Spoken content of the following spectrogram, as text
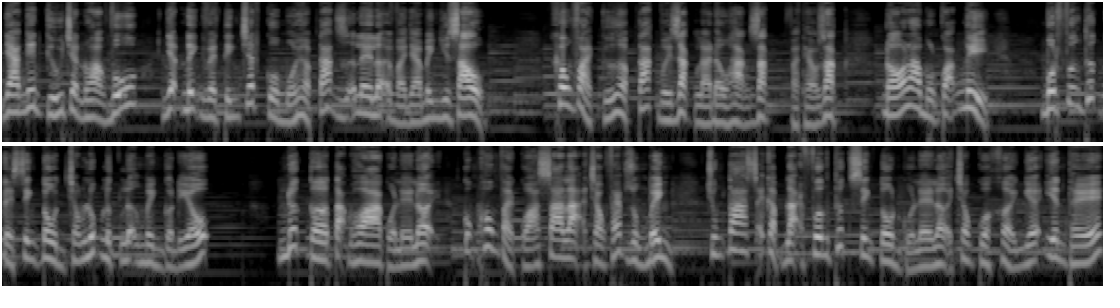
Nhà nghiên cứu Trần Hoàng Vũ nhận định về tính chất của mối hợp tác giữa Lê Lợi và nhà Minh như sau. Không phải cứ hợp tác với giặc là đầu hàng giặc và theo giặc, đó là một quãng nghỉ, một phương thức để sinh tồn trong lúc lực lượng mình còn yếu. Nước cờ tạm hòa của Lê Lợi cũng không phải quá xa lạ trong phép dùng binh, chúng ta sẽ gặp lại phương thức sinh tồn của Lê Lợi trong cuộc khởi nghĩa yên thế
